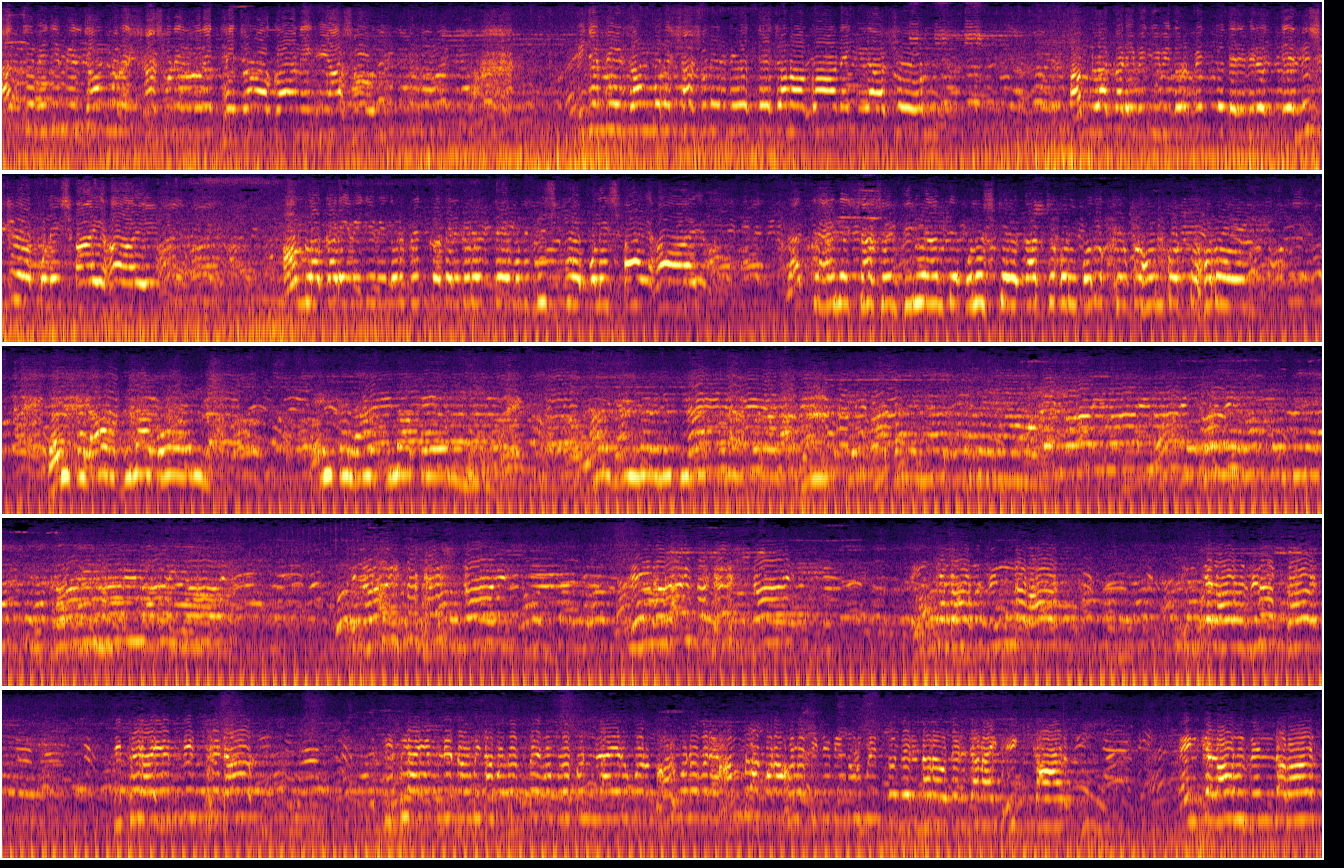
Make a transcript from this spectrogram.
রাজ্য বিজেপির জঙ্গলের শাসনের বিরুদ্ধে জনগণ এগিয়ে আসুন। বিজেপির জঙ্গলের শাসনের বিরুদ্ধে জনগণ এগিয়ে আসুন। হামলাকারী বিজেপি দুর্বৃত্তদের বিরুদ্ধে নিষ্ক্রিয় পুলিশ হাই হাই। হামলাকারী বিজেপি দুর্বৃত্তদের বিরুদ্ধে নিষ্ক্রিয় পুলিশ হাই হাই। রাজ্য আইনের শাসন ফিরিয়ে আনতে পুলিশকে কার্যকরী পদক্ষেপ গ্রহণ করতে হবে। নীতি বাস্তবায়ন করে সিপিআইএম দিচ্ছে ডাক সিপিআইএম নেতা অমিতাভ দত্ত এবং রতন রায়ের উপর ধর্মনগরে হামলা করা হলো বিজেপি দুর্বৃত্তদের দ্বারা ওদের জানাই ধিক্কার। ইনকেলাব জিন্দাবাদ।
